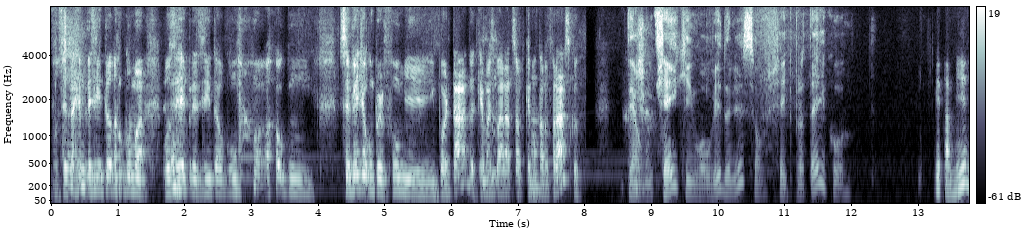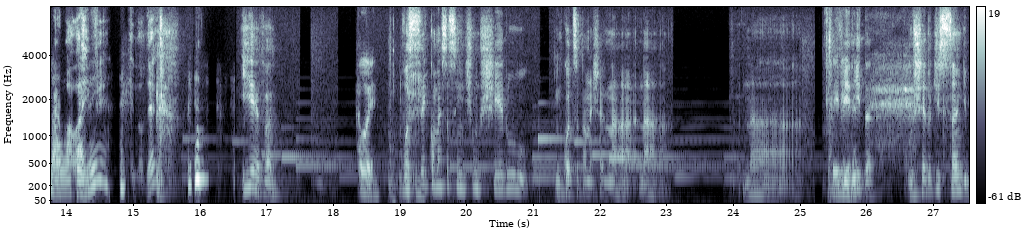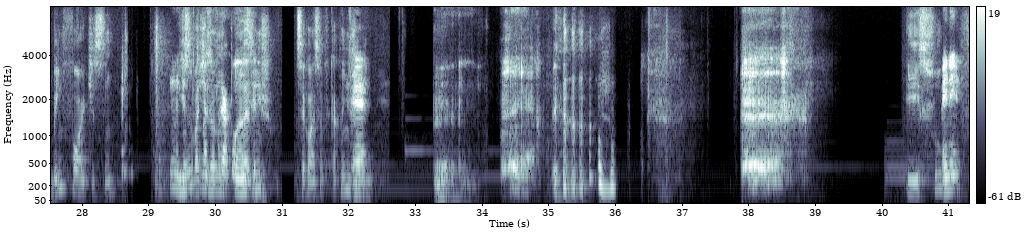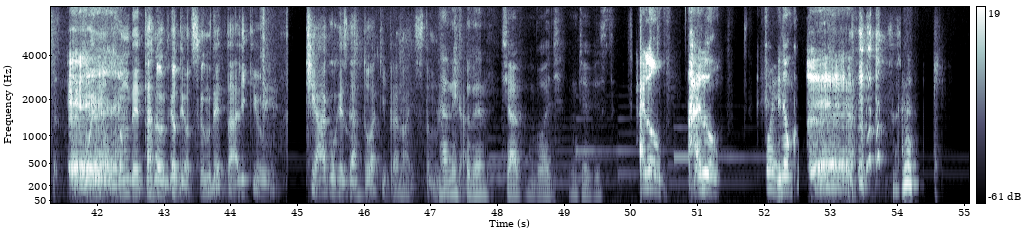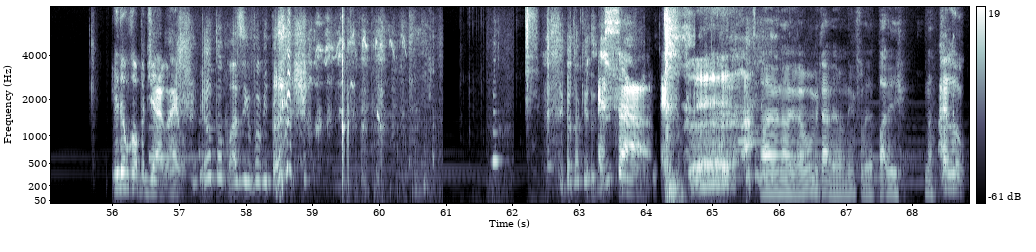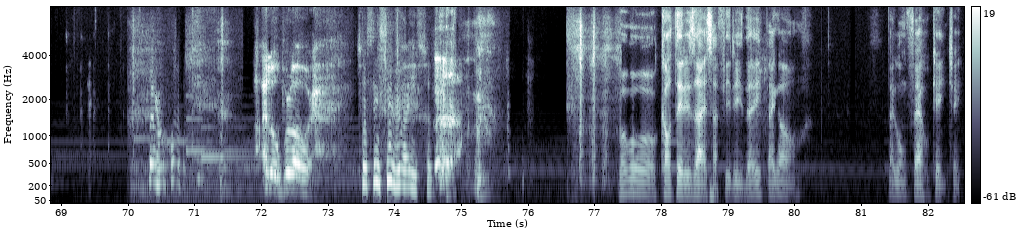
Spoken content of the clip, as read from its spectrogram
Você está representando alguma. Você representa algum. algum. Você vende algum perfume importado, que é mais barato só porque não tá no frasco? Tem algum shake envolvido nisso? Um shake proteico? Vitamina? Alguma coisinha? E Eva, Oi. você começa a sentir um cheiro enquanto você tá mexendo na. na. na Ferida. ferida. O cheiro de sangue bem forte, assim. Uhum, Isso vai te dando um com leve ânsia. enjoo. Você começa a ficar com enjoo. É. Isso Meni- foi, foi um detalhe, meu Deus, foi um detalhe que o Thiago resgatou aqui pra nós. Tamo Ah, junto, nem Thiago. fudendo. Thiago, bode. Não tinha visto. Hello, hello, Oi. me dê um. me dê um copo de água, Hello. Eu tô quase vomitando. Eu tô aqui. Essa. essa... Ah, não, ele vai vomitar mesmo, nem fudendo. Para aí. Não. Hello. Hello, por favor. Sou sensível a isso. Vamos cauterizar essa ferida aí. Pega um. Pega um ferro quente aí.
